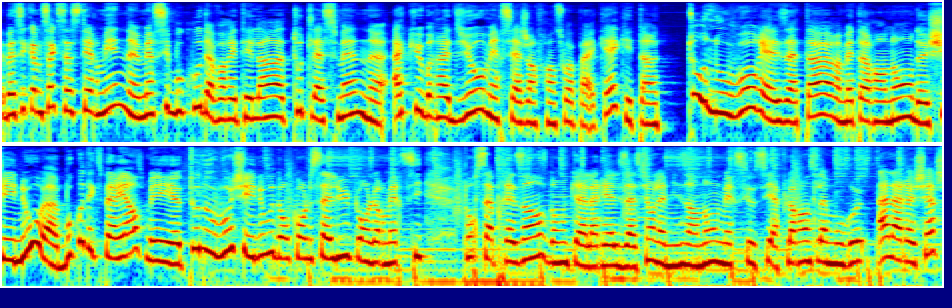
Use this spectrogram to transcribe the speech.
Eh ben c'est comme ça que ça se termine. Merci beaucoup d'avoir été là toute la semaine à Cube Radio. Merci à Jean-François Paquet qui est un tout nouveau réalisateur, metteur en ondes chez nous, beaucoup d'expérience, mais tout nouveau chez nous, donc on le salue puis on le remercie pour sa présence, donc à la réalisation, la mise en ondes. Merci aussi à Florence Lamoureux à la recherche.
